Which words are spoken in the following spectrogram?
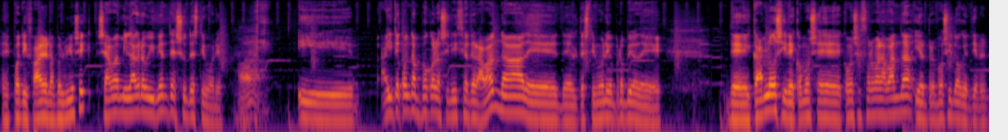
en Spotify, en Apple Music, se llama Milagro Viviente, su testimonio. Y ahí te cuenta un poco los inicios de la banda, de- del testimonio propio de, de Carlos y de cómo se, cómo se forma la banda y el propósito que tienen.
